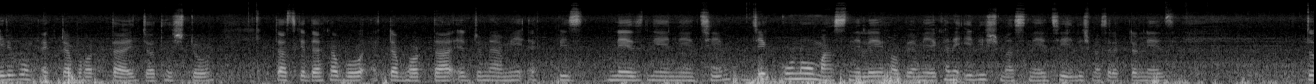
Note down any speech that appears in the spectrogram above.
এরকম একটা ভর্তায় যথেষ্ট। তো আজকে দেখাবো একটা ভর্তা, এর জন্য আমি এক পিস নেজ নিয়ে নিয়েছি। যে কোনো মাছ নিলেই হবে। আমি এখানে ইলিশ মাছ নিয়েছি, ইলিশ মাছের একটা নেজ। তো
